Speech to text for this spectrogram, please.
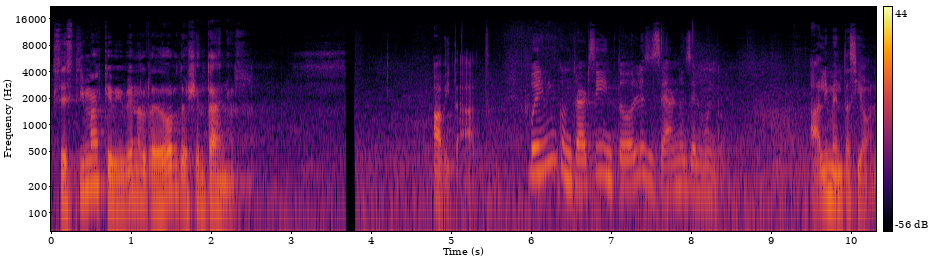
Se estima que viven alrededor de 80 años. Hábitat. Pueden encontrarse en todos los océanos del mundo. Alimentación.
